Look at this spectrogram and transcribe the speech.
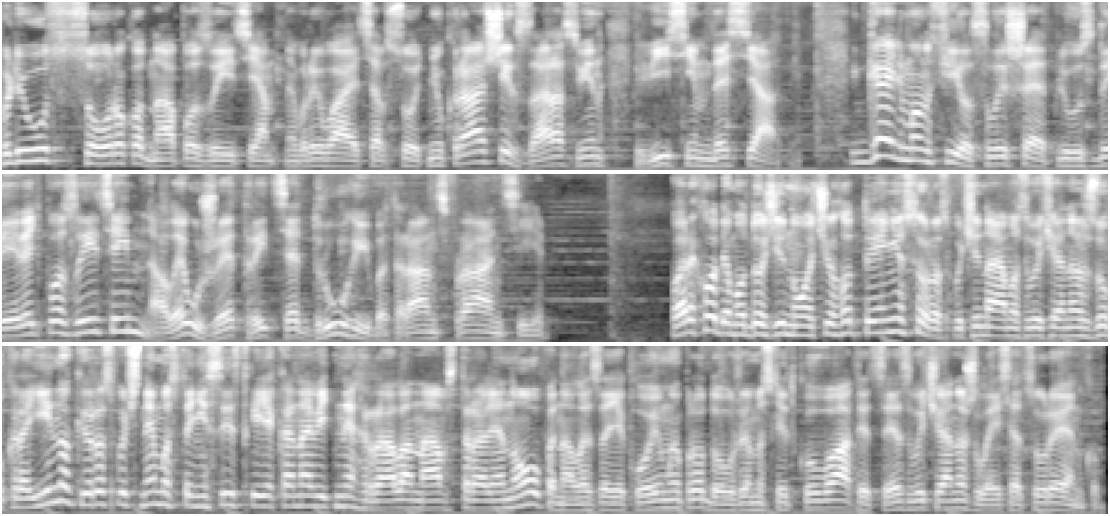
Плюс 41 позиція. Вривається в сотню кращих. Зараз він 80-й. Гель Монфілс лише плюс 9 позицій, але уже 32-й ветеран з Франції. Переходимо до жіночого тенісу. Розпочинаємо, звичайно ж, з українок і розпочнемо з тенісистки, яка навіть не грала на Australian Open, але за якою ми продовжуємо слідкувати. Це, звичайно ж, Леся Цуренко.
